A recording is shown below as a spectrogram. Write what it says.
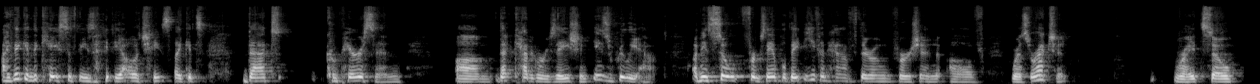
i think in the case of these ideologies like it's that comparison um, that categorization is really out. I mean so for example they even have their own version of resurrection right? So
